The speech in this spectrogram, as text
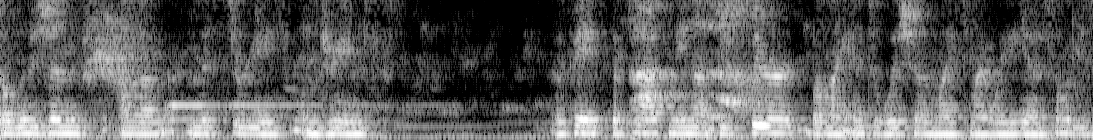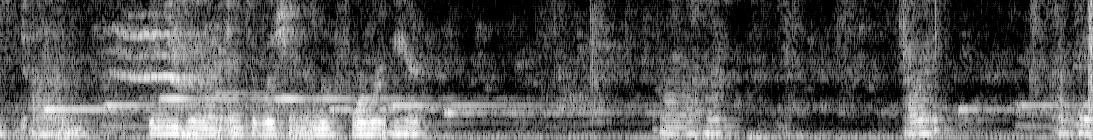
Illusions, um, mysteries, and dreams. Okay, the path may not be clear, but my intuition lights my way. Yeah, somebody's um, been using their intuition to move forward here. Mm-hmm. All right. Okay.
